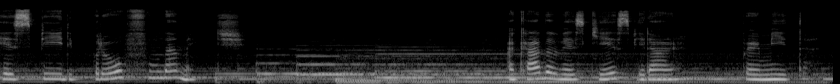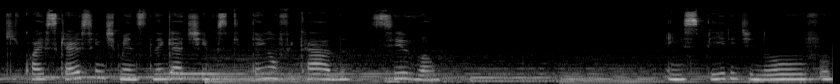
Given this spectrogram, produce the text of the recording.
Respire profundamente. A cada vez que expirar, permita que quaisquer sentimentos negativos que tenham ficado se vão. Inspire de novo.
